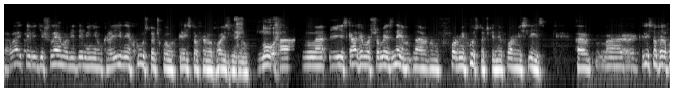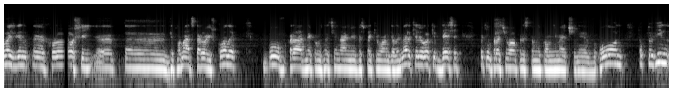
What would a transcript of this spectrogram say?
Давайте відійшлемо від імені України хусточку Крістоферу Гойзгіну. Ну А, і скажемо, що ми з ним е, в формі хусточки, не в формі сліз. Е, е, Крістофер е, хороший е, е, дипломат старої школи, був радником з національної безпеки у Ангели Меркель років 10, потім працював представником Німеччини в ООН. Тобто він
